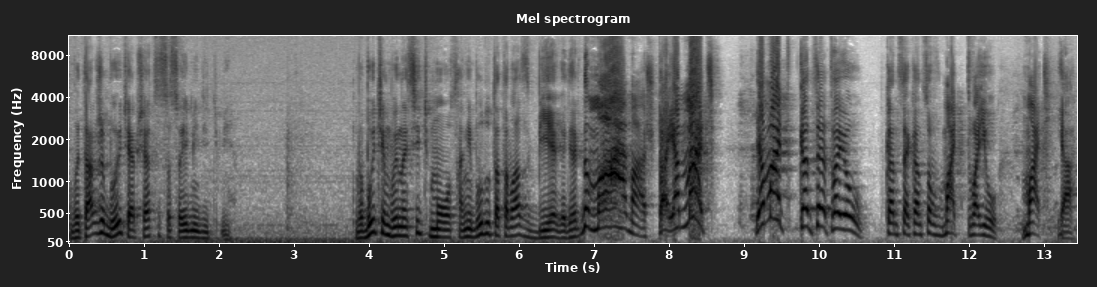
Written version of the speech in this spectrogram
вы также будете общаться со своими детьми. Вы будете им выносить мозг, они будут от вас бегать, говорить, ну мама, что я мать? Я мать в конце твою, в конце концов, мать твою, мать я.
